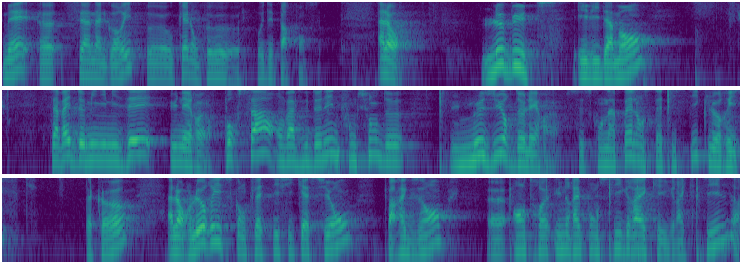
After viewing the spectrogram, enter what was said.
Mais euh, c'est un algorithme auquel on peut au départ penser. Alors, le but, évidemment, ça va être de minimiser une erreur. Pour ça, on va vous donner une fonction de une mesure de l'erreur. C'est ce qu'on appelle en statistique le risque. D'accord? Alors, le risque en classification, par exemple, euh, entre une réponse Y et Y tilde,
